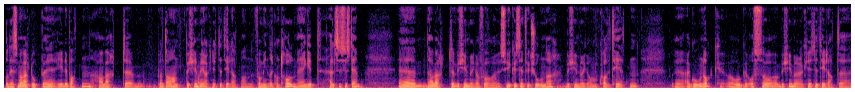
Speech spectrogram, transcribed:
Og det som har vært oppe i debatten, har vært eh, bl.a. bekymringer knyttet til at man får mindre kontroll med eget helsesystem. Eh, det har vært bekymringer for sykehusinfeksjoner, bekymringer om kvaliteten Eh, er god nok, og også bekymringer knyttet til at eh,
